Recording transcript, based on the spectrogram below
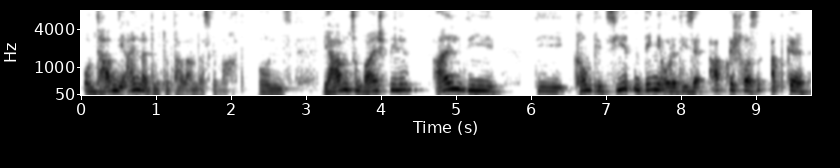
und haben die Einleitung total anders gemacht. Und wir haben zum Beispiel all die, die komplizierten Dinge oder diese abgeschlossen, abge,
